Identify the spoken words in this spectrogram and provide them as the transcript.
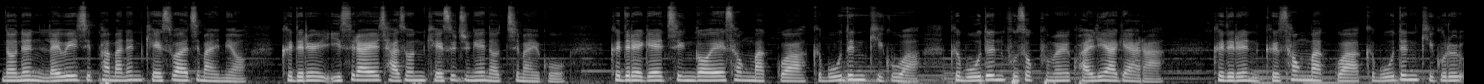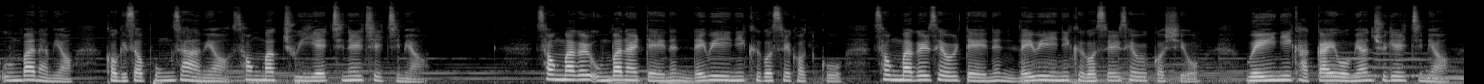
너는 레위 지파만은 계수하지 말며 그들을 이스라엘 자손 계수 중에 넣지 말고 그들에게 증거의 성막과 그 모든 기구와 그 모든 부속품을 관리하게 하라. 그들은 그 성막과 그 모든 기구를 운반하며 거기서 봉사하며 성막 주위에 진을 칠지며. 성막을 운반할 때에는 레위인이 그것을 걷고 성막을 세울 때에는 레위인이 그것을 세울 것이요. 외인이 가까이 오면 죽일지며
